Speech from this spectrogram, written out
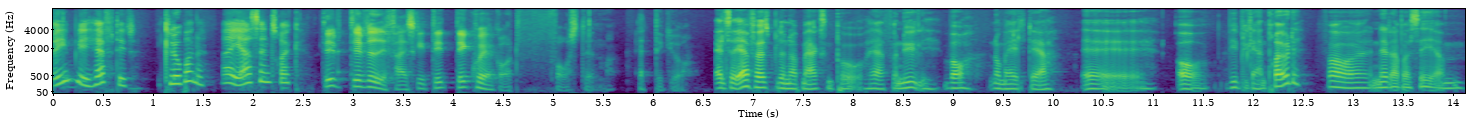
rimelig hæftigt i klubberne. Hvad er jeres indtryk? Det, det ved jeg faktisk ikke. Det, det kunne jeg godt forestille mig, at det gjorde. Altså, jeg er først blevet opmærksom på her for nylig, hvor normalt det er. Øh, og vi vil gerne prøve det, for netop at se, om,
